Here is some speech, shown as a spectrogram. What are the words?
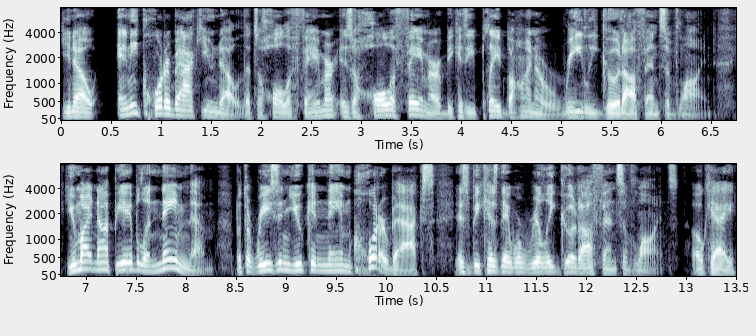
You know, any quarterback you know that's a Hall of Famer is a Hall of Famer because he played behind a really good offensive line. You might not be able to name them, but the reason you can name quarterbacks is because they were really good offensive lines. Okay?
